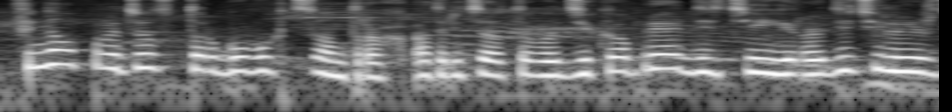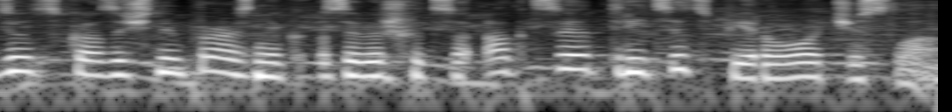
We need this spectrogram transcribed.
Финал пройдет в торговых центрах. А 30 декабря детей и родителей ждет сказочный праздник. Завершится акция 31 числа.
